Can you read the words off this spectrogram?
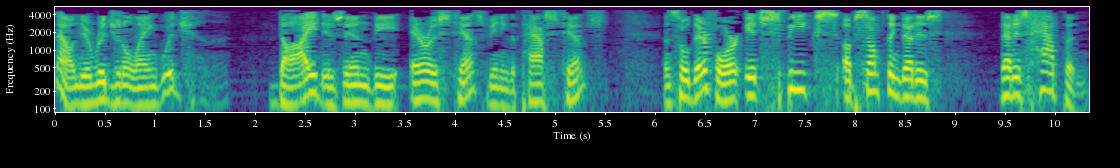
Now, in the original language, died is in the aorist tense, meaning the past tense. And so therefore, it speaks of something that is, that has happened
